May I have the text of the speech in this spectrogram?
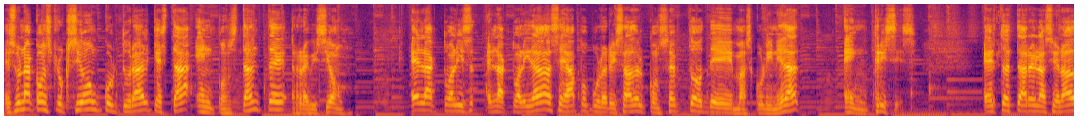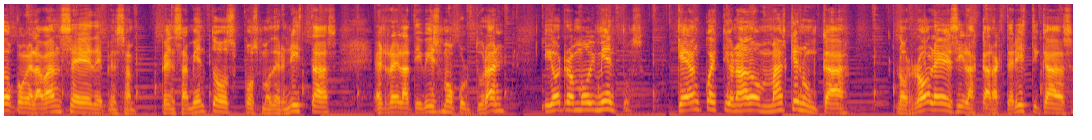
es una construcción cultural que está en constante revisión. En la, actualidad se ha popularizado el concepto de masculinidad en crisis. Esto está relacionado con el avance de pensamientos postmodernistas, el relativismo cultural, y otros movimientos que han cuestionado más que nunca los roles y las características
